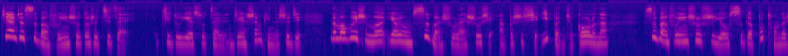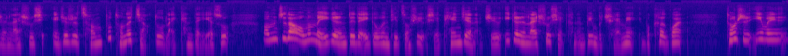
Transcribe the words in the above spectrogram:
既然这四本福音书都是记载基督耶稣在人间生平的事迹，那么为什么要用四本书来书写，而不是写一本就够了呢？四本福音书是由四个不同的人来书写，也就是从不同的角度来看待耶稣。我们知道，我们每一个人对待一个问题总是有些偏见的，只有一个人来书写，可能并不全面也不客观。同时，因为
